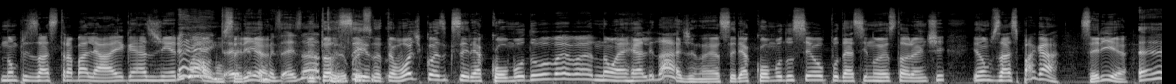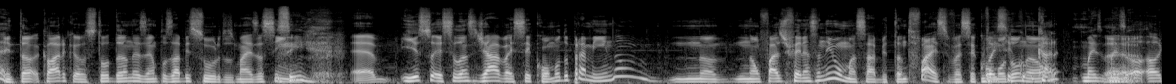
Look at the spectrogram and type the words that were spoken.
não precisasse trabalhar e ganhasse dinheiro igual, não é, seria? é, mas é exato, então, assim, conheço- tem um monte de coisa que seria cômodo, não é realidade, né? Seria cômodo se eu pudesse ir no restaurante e não precisasse pagar. Seria? É. Então, claro que eu estou dando exemplos absurdos, mas assim, Sim. é, isso, esse lance de ah, vai ser cômodo pra mim não, não, não faz diferença nenhuma, sabe? Tanto faz, se vai ser Vai cômodo ser ou não. Cara, mas, mas É. ó, ó,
